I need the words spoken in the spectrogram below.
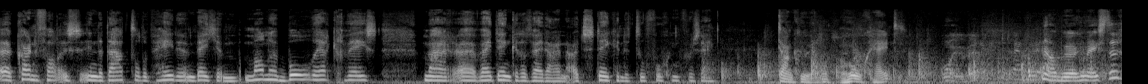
Uh, carnaval is inderdaad tot op heden een beetje een mannenbolwerk geweest. Maar uh, wij denken dat wij daar een uitstekende toevoeging voor zijn. Dank u wel, hoogheid. Mooi werk. Nou, burgemeester,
